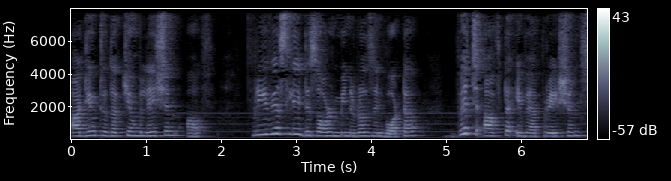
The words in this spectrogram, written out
are due to the accumulation of previously dissolved minerals in water which after evaporation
